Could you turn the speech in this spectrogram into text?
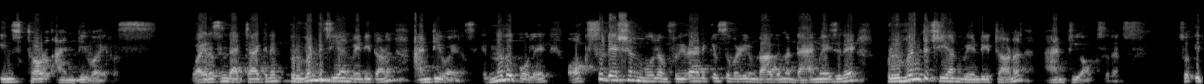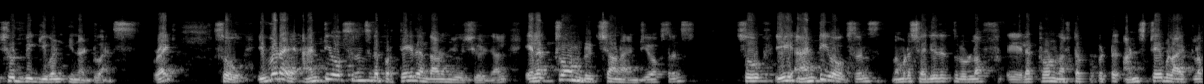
ഇൻസ്റ്റാൾ ആന്റിവൈറസ് വൈറസിന്റെ അറ്റാക്കിനെ പ്രിവെന്റ് ചെയ്യാൻ വേണ്ടിയിട്ടാണ് ആന്റിവൈറസ് എന്നതുപോലെ ഓക്സിഡേഷൻ മൂലം ഫ്രീ റാഡിക്കൽസ് വഴി ഉണ്ടാകുന്ന ഡാമേജിനെ പ്രിവെന്റ് ചെയ്യാൻ വേണ്ടിയിട്ടാണ് anti oxidants so it should be given in advance right so ഇവിടെ ആന്റി ഓക്സിഡൻസിന്റെ പ്രത്യേകത എന്താണെന്ന് ചോദിച്ചു കഴിഞ്ഞാൽ ഇലക്ട്രോൺ റിച്ച് ആണ് ആന്റി ഓക്സിഡൻസ് സോ ഈ ആന്റി ഓക്സിഡൻസ് നമ്മുടെ ശരീരത്തിലുള്ള ഇലക്ട്രോൺ നഷ്ടപ്പെട്ട് അൺസ്റ്റേബിൾ ആയിട്ടുള്ള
